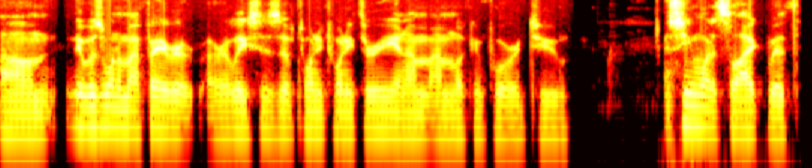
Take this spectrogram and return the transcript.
um, it was one of my favorite releases of 2023, and I'm I'm looking forward to seeing what it's like with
